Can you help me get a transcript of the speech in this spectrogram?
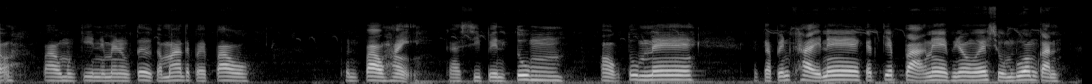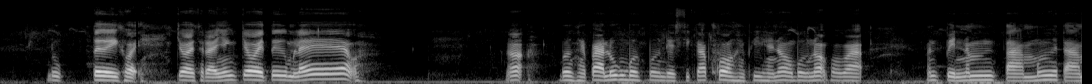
วเป้าเมื่อกี้นี่แม่น้องเตอร์ก็มาแต่ไปเป้าเพิ่นเป้าให้ ก็สิเป็นตุ่มออกตุ่มแน่แล้วก็เป็นไข่แน่ก็เจ็บปากแน่พี่น้องเอ้ยสมร่วมกัน ลูกเตยข่อยจอยทรายยังจอยตื่มแล้วเนาะเบิ่งให้ป้าลุงเบิ่งเบิ่งเดี๋ยวสิกลับกล้องให้พี่ให้น้องเบิ่งเนาะเพราะว่ามันเป็นน้ำตามมือตาม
